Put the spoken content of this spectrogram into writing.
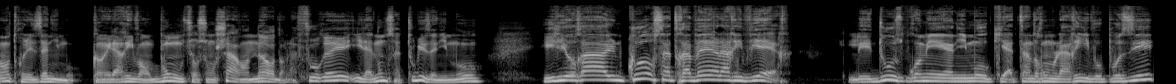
entre les animaux. Quand il arrive en bombe sur son char en or dans la forêt, il annonce à tous les animaux Il y aura une course à travers la rivière. Les douze premiers animaux qui atteindront la rive opposée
